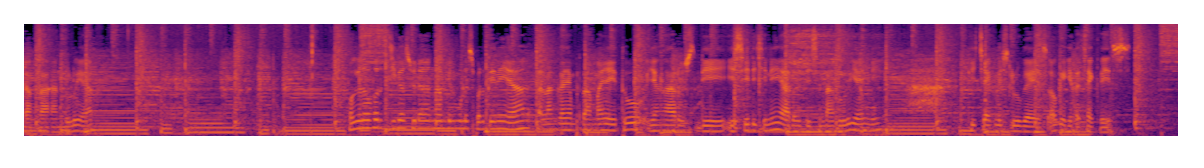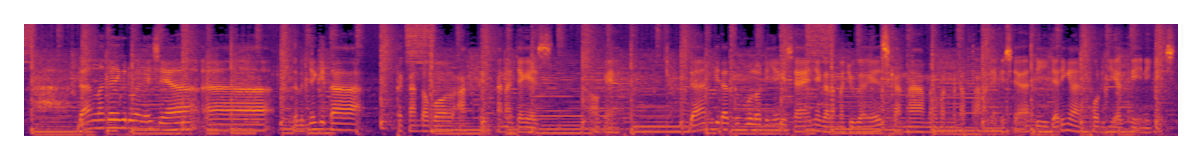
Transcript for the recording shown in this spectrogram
pendaftaran dulu ya. Oke lovers jika sudah nampil mulai seperti ini ya Langkah yang pertama yaitu yang harus diisi di sini harus disentang dulu ya ini. Di checklist dulu guys. Oke kita checklist. Dan langkah yang kedua guys ya uh, kita tekan tombol aktifkan aja guys. Oke dan kita tunggu loadingnya guys ya ini agak lama juga guys karena melakukan pendaftaran ya guys ya di jaringan 4G LTE ini guys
